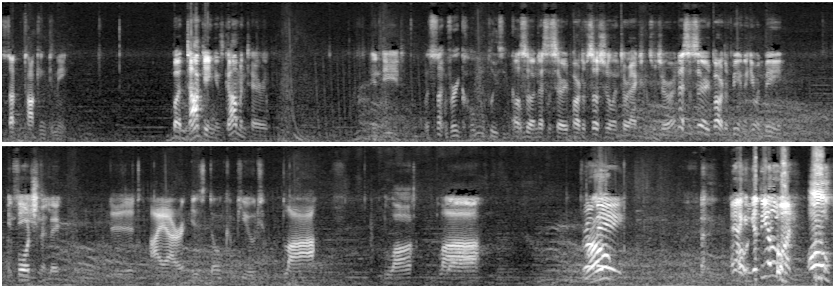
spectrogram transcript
Stop talking to me. But talking is commentary. Indeed. That's not very commonplace. Also a necessary part of social interactions, which are a necessary part of being a human being. Unfortunately. It, IR is don't compute. Blah. Blah. Blah. Bro. Me! Hey, I can get the other one! Oh,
